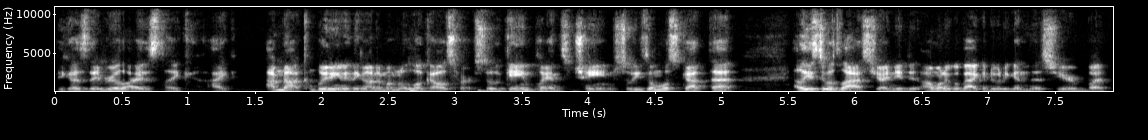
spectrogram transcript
because they realized like I I'm not completing anything on him. I'm going to look elsewhere. So the game plans changed. So he's almost got that. At least it was last year. I need to, I want to go back and do it again this year. But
